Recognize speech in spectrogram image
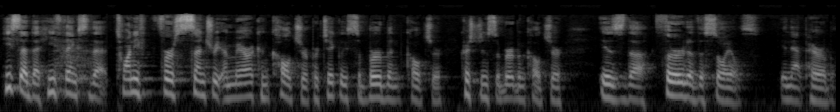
He said that he thinks that 21st century American culture, particularly suburban culture, Christian suburban culture, is the third of the soils in that parable.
